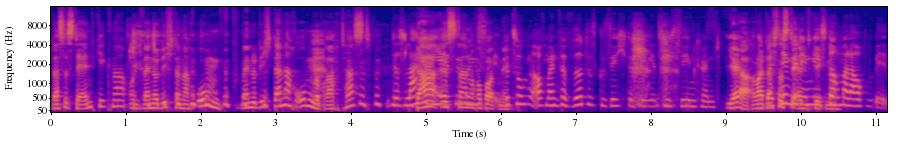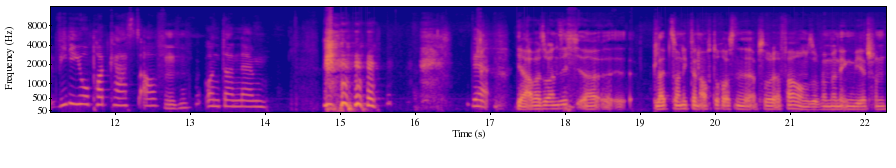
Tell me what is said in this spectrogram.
das ist der Endgegner. Und wenn du dich dann nach oben, wenn du dich dann nach oben gebracht hast, da ist dann Robotnik. Bezogen auf mein verwirrtes Gesicht, das ihr jetzt nicht sehen könnt. Ja, ja, aber das Vielleicht ist der nehmen wir Endgegner. demnächst doch mal auch Videopodcasts auf mhm. und dann ähm, ja. ja, aber so an sich äh, bleibt Sonic dann auch durchaus eine absurde Erfahrung, so wenn man irgendwie jetzt schon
